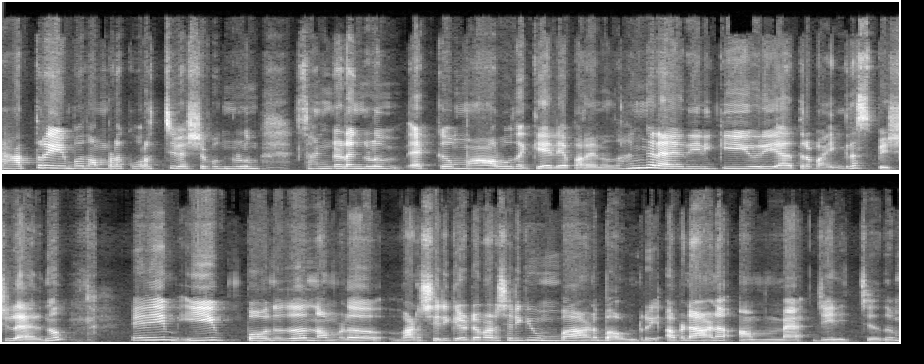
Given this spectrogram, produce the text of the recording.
യാത്ര ചെയ്യുമ്പോൾ നമ്മുടെ കുറച്ച് വിഷമങ്ങളും സങ്കടങ്ങളും ഒക്കെ മാറും എന്നൊക്കെയല്ലേ പറയുന്നത്. അങ്ങനെയായിരുന്നു എനിക്ക് ഈ ഒരു യാത്ര ഭയങ്കര സ്പെഷ്യലായിരുന്നു. ഇനിയും ഈ പോകുന്നത് നമ്മൾ വടശ്ശേരിക്ക് കേട്ടോ. വടശ്ശേരിക്ക് മുമ്പാണ് ബൗണ്ടറി. അവിടെയാണ് അമ്മ ജനിച്ചതും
